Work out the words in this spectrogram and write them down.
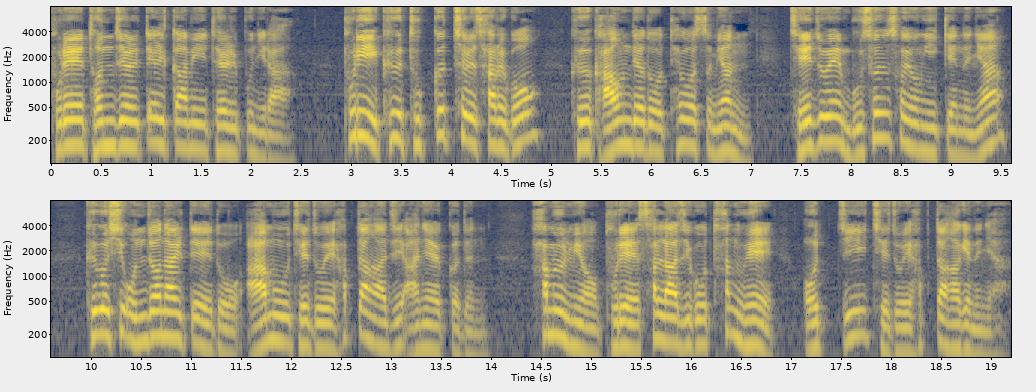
불에 던질 땔감이 될 뿐이라 불이 그 두 끝을 사르고 그 가운데도 태웠으면 제조에 무슨 소용이 있겠느냐? 그것이 온전할 때에도 아무 제조에 합당하지 아니하였거든. 하물며 불에 살라지고 탄 후에 어찌 제조에 합당하겠느냐?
